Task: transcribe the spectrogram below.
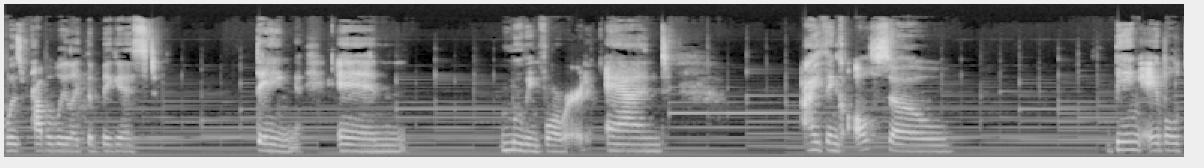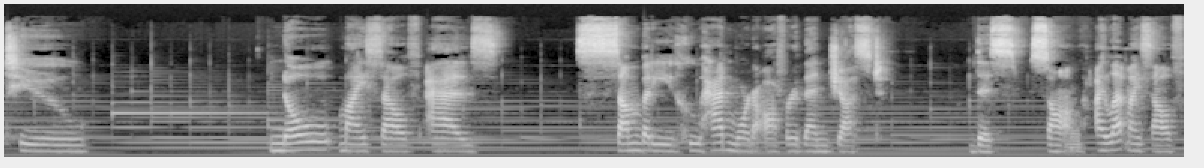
was probably like the biggest thing in moving forward. And I think also being able to know myself as somebody who had more to offer than just this song. I let myself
